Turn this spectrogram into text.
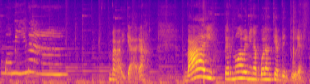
Momina. Vai, cara. Vai per nuove mirabolanti avventure.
